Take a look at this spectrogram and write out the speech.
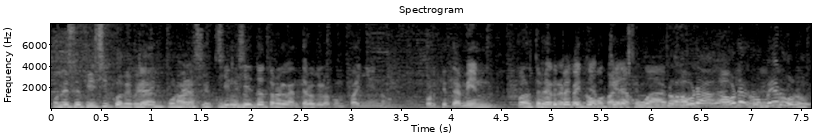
con ese físico debería imponerse. sí, necesita otro delantero que lo acompañe, ¿no? Porque también. Bueno, también de depende cómo quiera jugar. ahora, ahora Romero.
